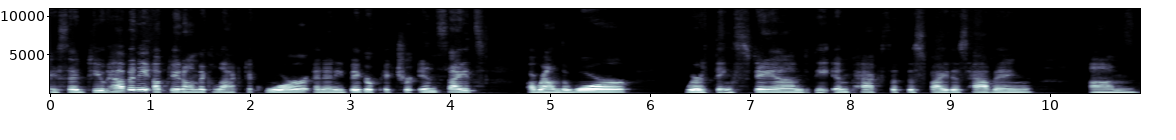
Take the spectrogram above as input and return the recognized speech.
I said, do you have any update on the Galactic War and any bigger picture insights around the war, where things stand, the impacts that this fight is having? Um,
